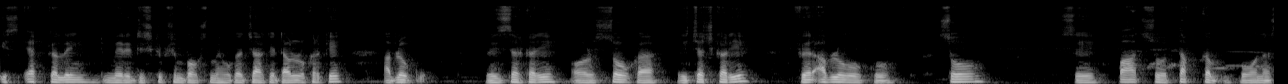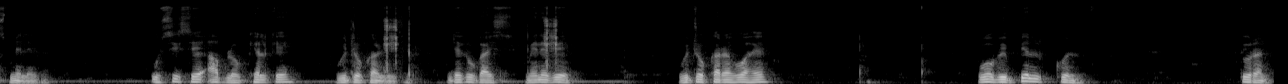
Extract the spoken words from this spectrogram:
इस ऐप का लिंक मेरे डिस्क्रिप्शन बॉक्स में होगा, जाके डाउनलोड करके आप लोग रजिस्टर करिए और सौ का रिचार्ज करिए। फिर आप लोगों को सौ से पाँच सौ तक का बोनस मिलेगा। उसी से आप लोग खेल के विड्रॉ कर लीजिए। देखो गाइस मैंने भी विड्रॉ करा हुआ है। वो भी बिल्कुल तुरंत,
